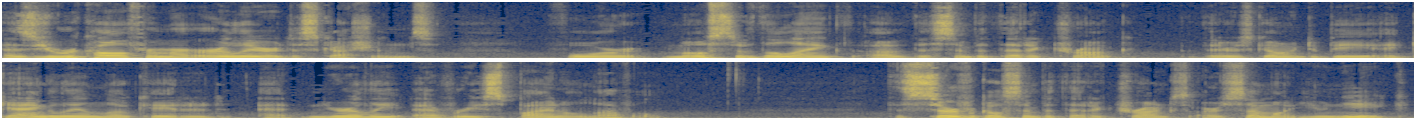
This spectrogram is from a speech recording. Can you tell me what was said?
As you recall from our earlier discussions, for most of the length of the sympathetic trunk, there's going to be a ganglion located at nearly every spinal level. The cervical sympathetic trunks are somewhat unique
